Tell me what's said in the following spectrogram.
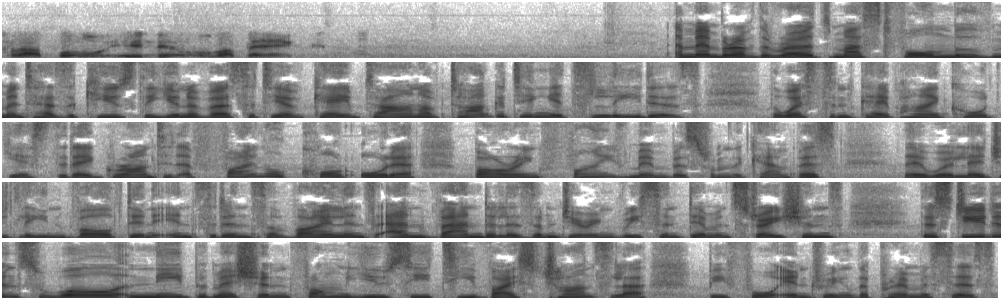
Grabouw in the Overberg. A member of the Rhodes Must Fall movement has accused the University of Cape Town of targeting its leaders. The Western Cape High Court yesterday granted a final court order barring five members from the campus. They were allegedly involved in incidents of violence and vandalism during recent demonstrations. The students will need permission from UCT Vice Chancellor before entering the premises.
